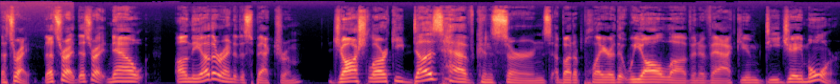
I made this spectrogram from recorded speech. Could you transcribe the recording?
That's right. That's right. That's right. Now, on the other end of the spectrum, Josh Larky does have concerns about a player that we all love in a vacuum, DJ Moore.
